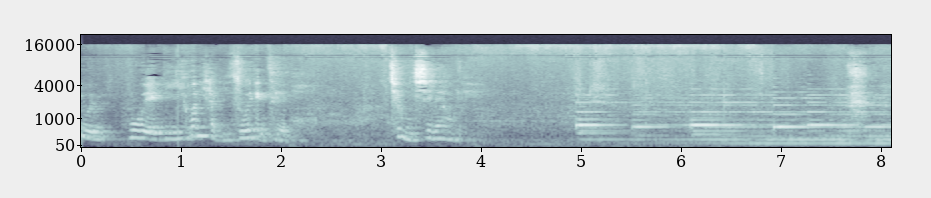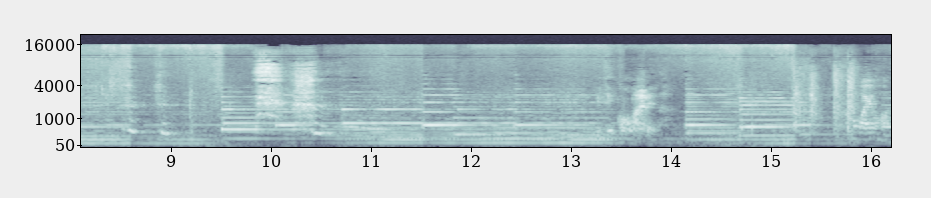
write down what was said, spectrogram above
离婚妇的离婚协议书一定找无？这份信了你。你先看卖。我不爱看啦。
